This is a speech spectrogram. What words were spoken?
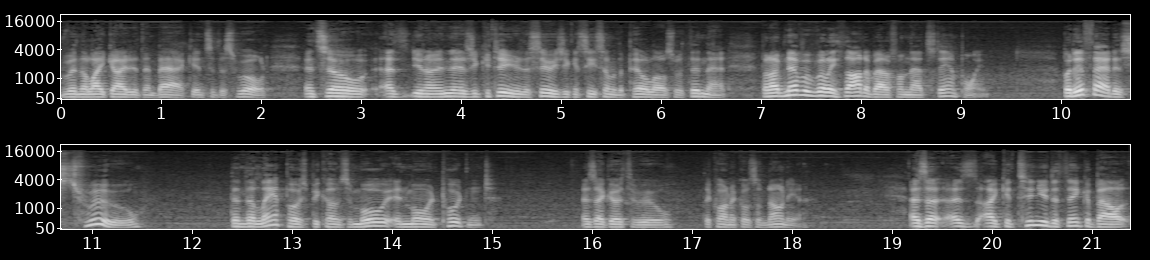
when the light guided them back into this world. And so, as you know, and as you continue the series, you can see some of the parallels within that. But I've never really thought about it from that standpoint. But if that is true, then the lamppost becomes more and more important as I go through the Chronicles of Narnia. As, I, as I continue to think about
